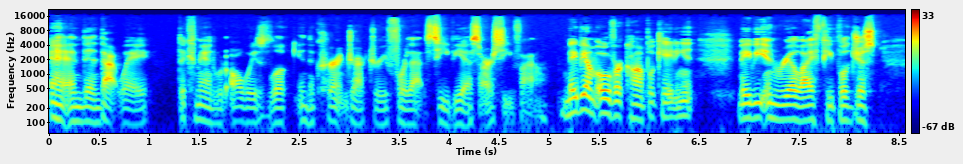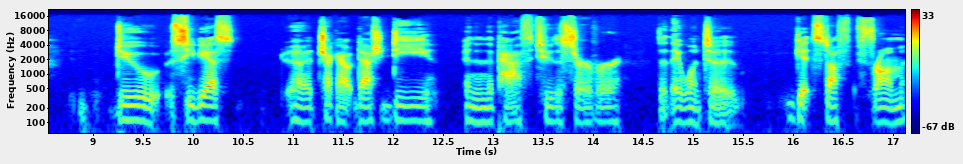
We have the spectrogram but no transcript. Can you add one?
and then that way, the command would always look in the current directory for that cvsrc file. Maybe I'm overcomplicating it. Maybe in real life, people just do cvs uh, checkout dash d and then the path to the server that they want to get stuff from,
